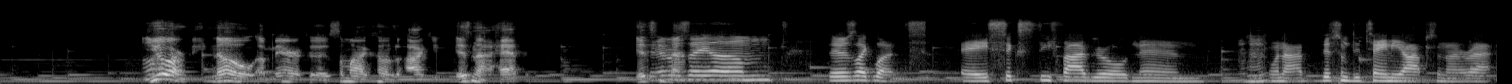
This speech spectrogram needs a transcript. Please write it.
You oh. already know America. If somebody comes to occupy, it's not happening. It's there not. was a um, there's like what a 65 year old man mm-hmm. when I did some detainee ops in Iraq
